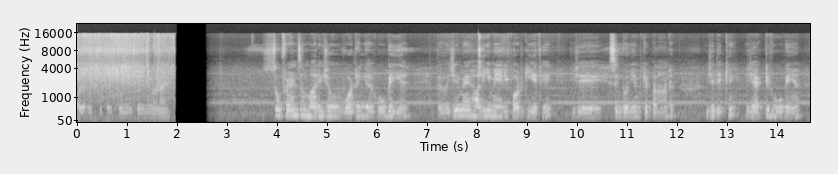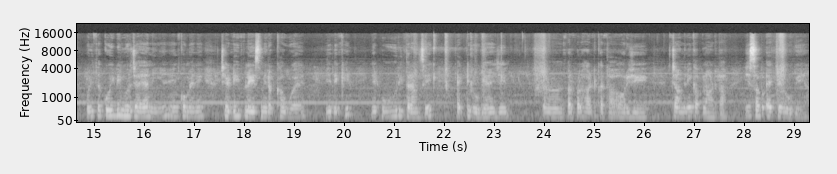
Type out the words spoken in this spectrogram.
वाला वाला है? सो so फ्रेंड्स हमारी जो वाटरिंग है, हो गई है। तो ये मैं हाल ही में रिकॉर्ड किए थे, ये सिंडोनियम के प्लांट ये देखें, ये एक्टिव हो गए हैं। पूरी तरह कोई भी मुरझाया नहीं है। इनको मैंने छेडी प्लेस में रखा हुआ है। ये देखें, ये पूरी तरह से एक्टिव हो गए हैं। ये पर्पल हार्ट का था और ये चांदनी का प्लांट था। ये सब एक्टिव हो गए हैं।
